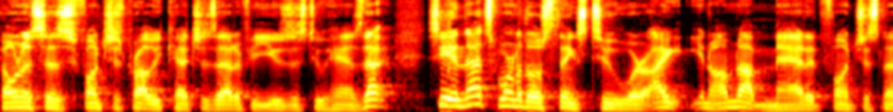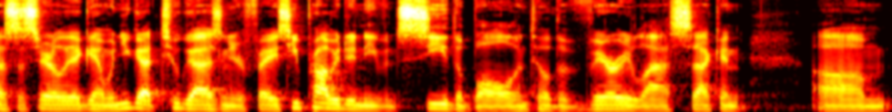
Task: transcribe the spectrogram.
Kona says Funchess probably catches that if he uses two hands. That see, and that's one of those things too, where I, you know, I'm not mad at Funchess necessarily. Again, when you got two guys in your face, he probably didn't even see the ball until the very last second. Um,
